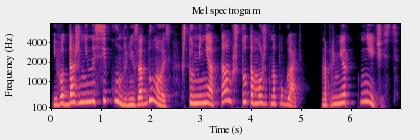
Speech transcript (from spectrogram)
И вот даже ни на секунду не задумалась, что меня там что-то может напугать. Например, нечисть.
